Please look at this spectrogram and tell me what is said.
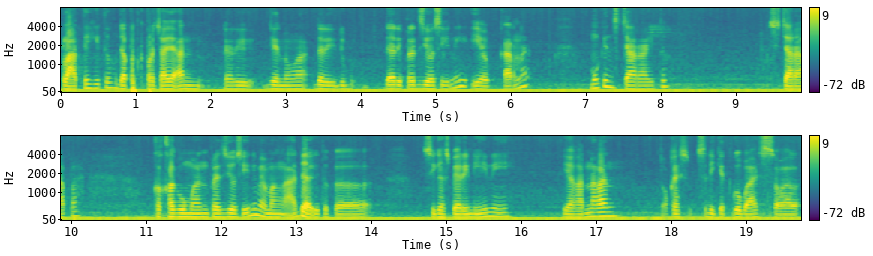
pelatih gitu dapat kepercayaan dari Genoa dari dari Preziosi ini ya karena mungkin secara itu secara apa kekaguman Preziosi ini memang ada gitu ke si Gasperini ini. Ya karena kan oke sedikit gue bahas soal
